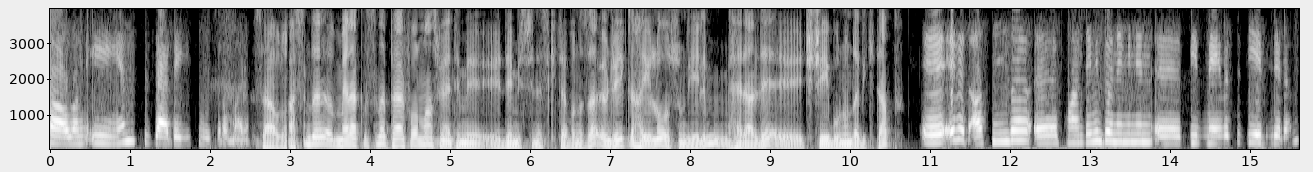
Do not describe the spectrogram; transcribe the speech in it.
Sağ olun. İyiyim. Sizler de iyisinizdir umarım. Sağ olun. Aslında meraklısına performans yönetimi e, demişsiniz kitabınıza. Öncelikle hayırlı olsun diyelim. Herhalde e, çiçeği burnunda bir kitap. Ee, evet aslında e, pandemi döneminin e, bir meyvesi diyebilirim.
